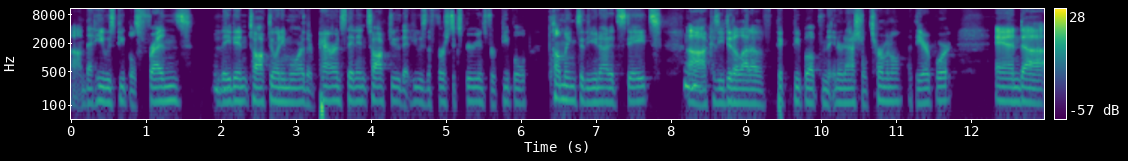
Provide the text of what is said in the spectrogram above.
um, that he was people's friends they Mhm. didn't talk to anymore, their parents they didn't talk to, that he was the first experience for people coming to the United States because he did a lot of pick people up from the international terminal at the airport. And uh,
